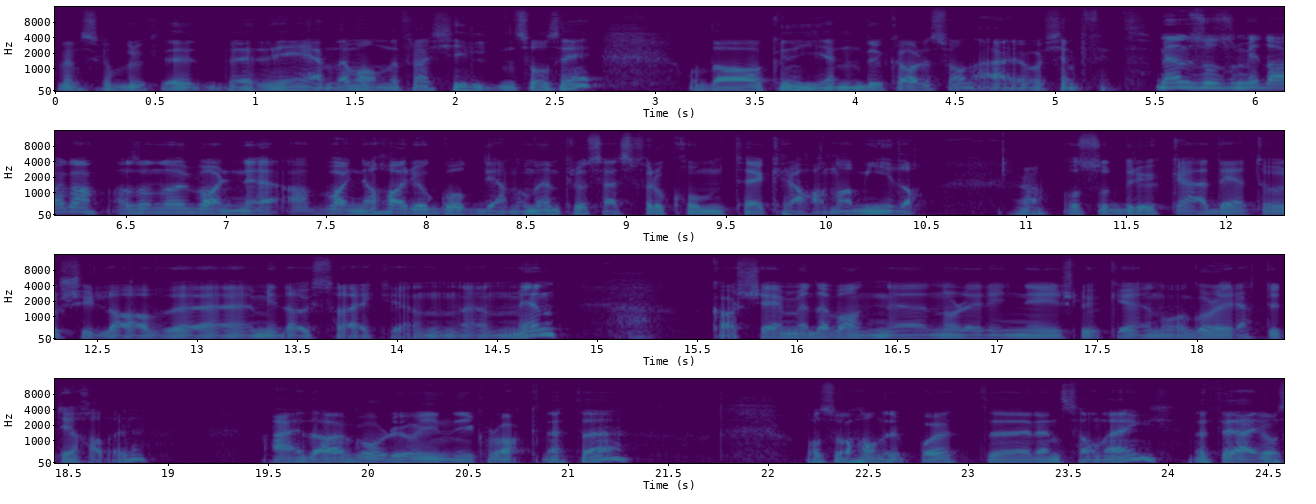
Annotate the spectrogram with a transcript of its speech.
hvem som skal bruke det, det, rene vannet fra kilden, så å si. Og da å kunne gjenbruke avløpsvann er jo kjempefint. Men sånn som i dag, da. Altså vannet, vannet, har jo gått gjennom en prosess for å komme til krana mi, da. Ja. Og så bruker jeg det til å skylle av eh, middagstallerkenen min. Hva skjer med det vannet når det renner i sluket nå? Går det rett ut i havet, eller? Nei, da går du jo inn i kloakknettet. Og så handler det på et uh, renseanlegg. Dette er jo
